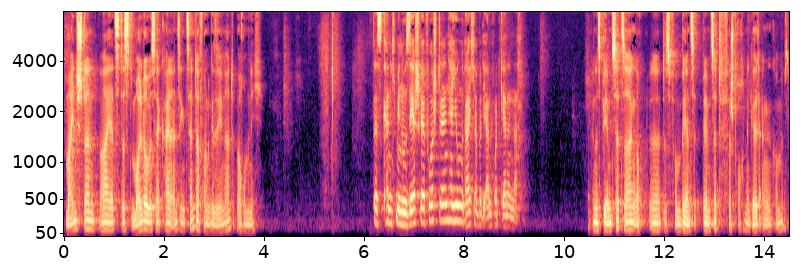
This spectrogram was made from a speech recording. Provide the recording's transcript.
Mein Stand war jetzt, dass Moldau bisher keinen einzigen Cent davon gesehen hat. Warum nicht? Das kann ich mir nur sehr schwer vorstellen, Herr Jung, reiche aber die Antwort gerne nach. Kann das BMZ sagen, ob äh, das vom BMZ, BMZ versprochene Geld angekommen ist?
